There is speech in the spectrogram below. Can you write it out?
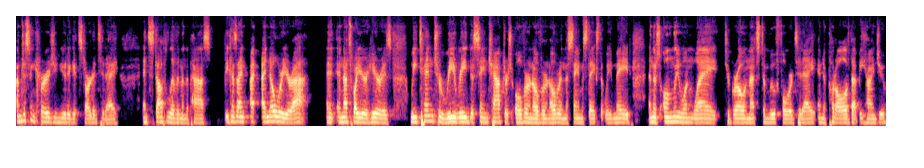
I'm just encouraging you to get started today and stop living in the past because I, I know where you're at. And, and that's why you're here is we tend to reread the same chapters over and over and over in the same mistakes that we've made and there's only one way to grow and that's to move forward today and to put all of that behind you.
